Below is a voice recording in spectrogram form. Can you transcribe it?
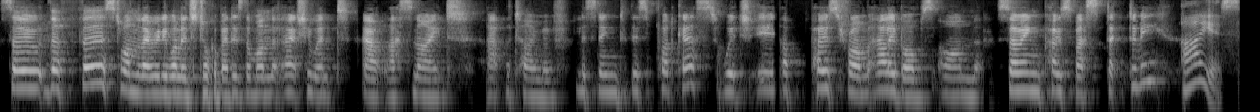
So, the first one that I really wanted to talk about is the one that actually went out last night at the time of listening to this podcast, which is a post from Ali Bobs on sewing post mastectomy. Ah, yes.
